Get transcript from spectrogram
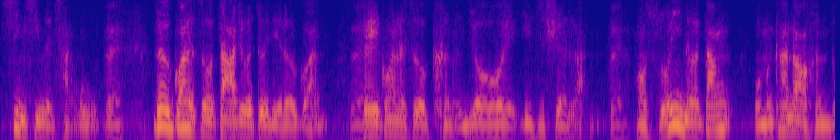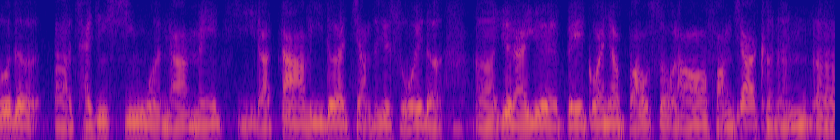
信心的产物。对乐观的时候，大家就会堆叠乐观；对悲观的时候，可能就会一直渲染。对，哦，所以呢，当我们看到很多的呃财经新闻啊、媒体啦、大 V 都在讲这些所谓的呃越来越悲观、要保守，然后房价可能呃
